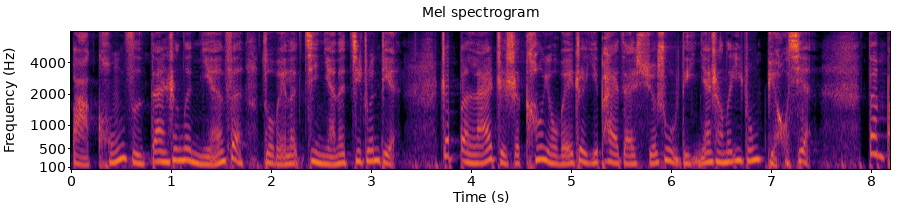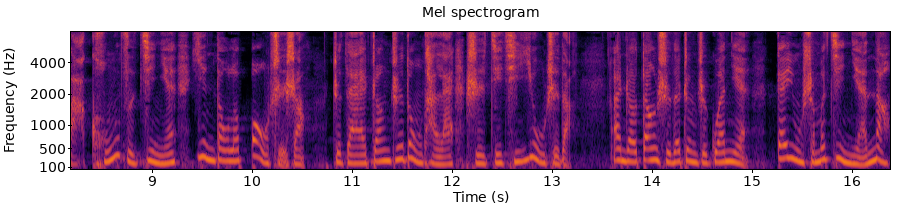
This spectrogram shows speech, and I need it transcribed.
把孔子诞生的年份作为了纪年的基准点。这本来只是康有为这一派在学术理念上的一种表现，但把孔子纪年印到了报纸上，这在张之洞看来是极其幼稚的。按照当时的政治观念，该用什么纪年呢？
